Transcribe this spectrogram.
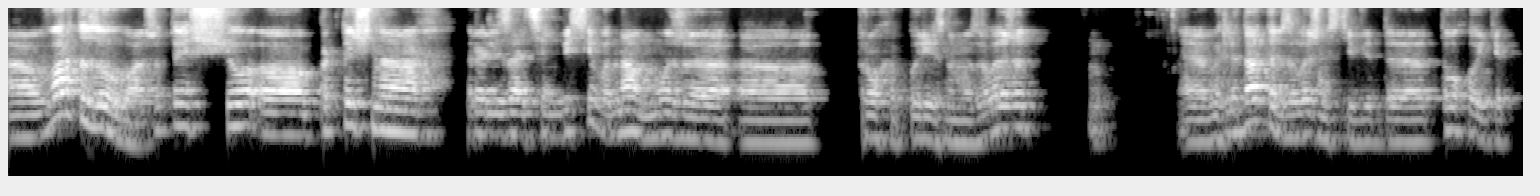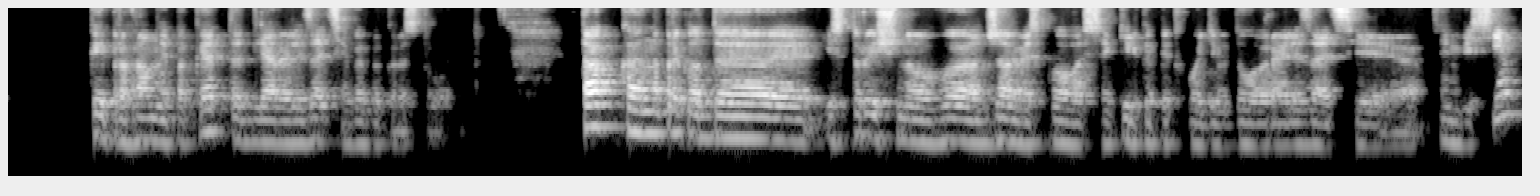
Варто зауважити, що практична реалізація MVC вона може трохи по-різному залежати, е, виглядати в залежності від е, того, який програмний пакет для реалізації ви використовуєте. Так, е, наприклад, е, історично в Java склалося кілька підходів до реалізації MVC.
